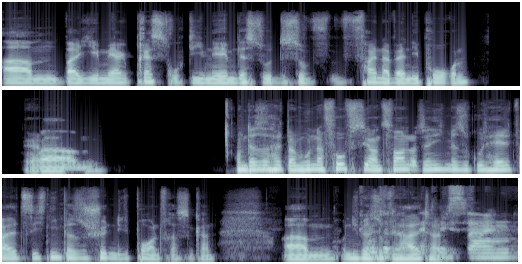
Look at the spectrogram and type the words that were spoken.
Ähm, weil je mehr Pressdruck die nehmen, desto, desto feiner werden die Poren. Ja. Ähm, und dass es halt beim 150er und 200er nicht mehr so gut hält, weil es sich nicht mehr so schön in die Poren fressen kann. Ähm, und nicht mehr so viel Halt hat. Sein.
